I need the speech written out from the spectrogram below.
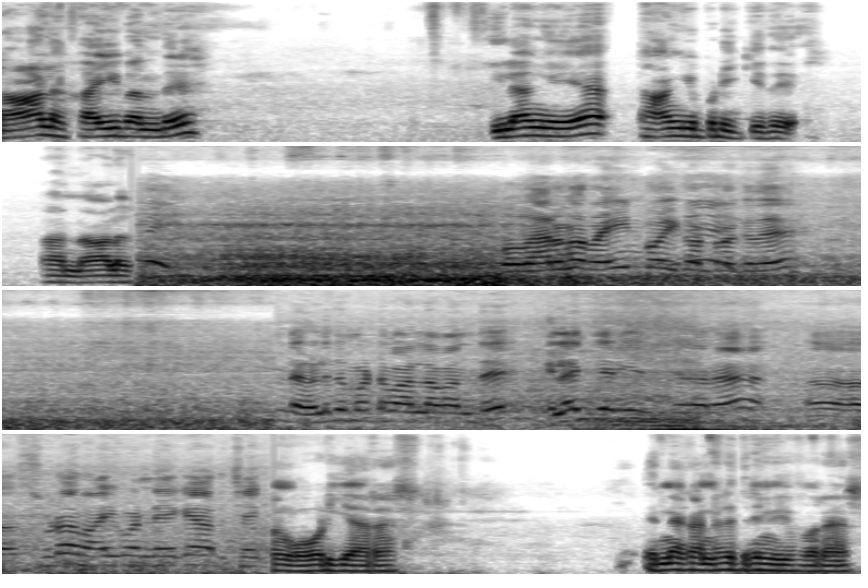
நாலு கை வந்து இலங்கையை தாங்கி பிடிக்குது. நாலு இப்போ வேற ரெயின் போய் கொண்டிருக்குது இந்த வாலில் வந்து இளஞ்செரியன் சேர சுடர் ஐவன்னேக்கே அவர் செக் ஓடியாரார் என்ன கண்டு திரும்பி போறார்.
